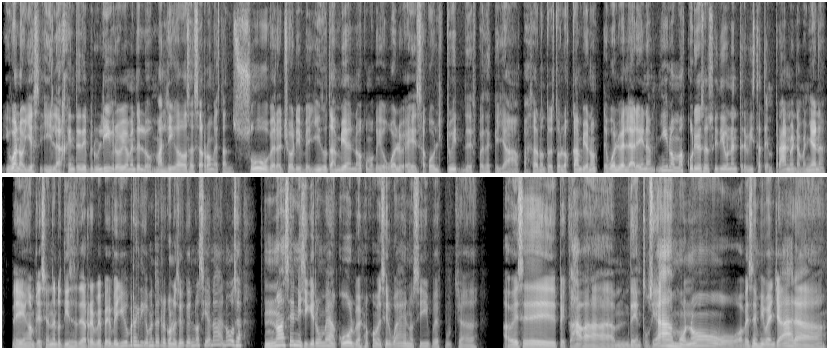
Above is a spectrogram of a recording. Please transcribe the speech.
Y bueno, y, es, y la gente de Perú Libre, obviamente los más ligados a Cerrón están súper a Choris, Bellido también, ¿no? Como que vuelve, eh, sacó el tweet después de que ya pasaron todos estos los cambios, ¿no? Devuelve a la arena. Y lo más curioso es hoy día una entrevista temprano en la mañana en ampliación de noticias de RPP. Bellido prácticamente reconoció que no hacía nada, ¿no? O sea, no hace ni siquiera un mea culpa, ¿no? Como decir, bueno, sí, pues, pucha a veces pecaba de entusiasmo, ¿no? a veces me iba en Yara.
